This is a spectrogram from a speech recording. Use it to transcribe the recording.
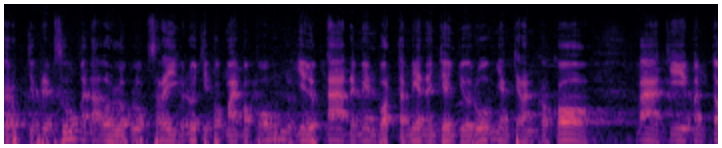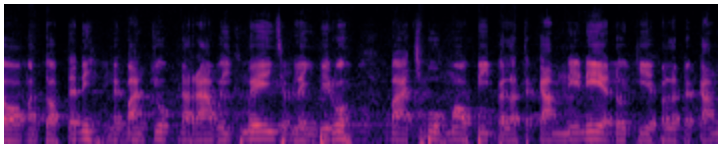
គ្រប់ជម្រាបសួរបណ្ដាលោកលោកលោកស្រីក៏ដូចជាពុកម៉ែបងប្អូនលោកយាយលោកតាដែលមានវត្តមានអញ្ជើញចូលរួមយ៉ាងច្រើនកកបាទជាបន្តបន្ទាប់ទៅនេះនឹងបានជួបតារាវ័យក្មេងសម្លេងពីរោះបាទឈ្មោះមកពីផលិតកម្មនានាដូចជាផលិតកម្ម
